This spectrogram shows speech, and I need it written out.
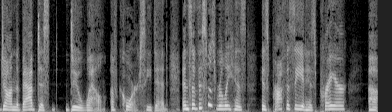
John the Baptist do well. Of course he did. And so this was really his, his prophecy and his prayer uh,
